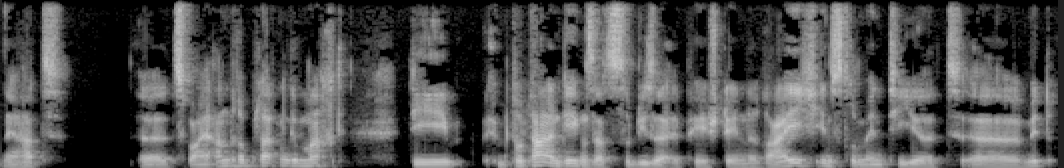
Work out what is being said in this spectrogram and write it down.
Er hat äh, zwei andere Platten gemacht, die im totalen Gegensatz zu dieser LP stehen. Reich instrumentiert, äh, mit,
